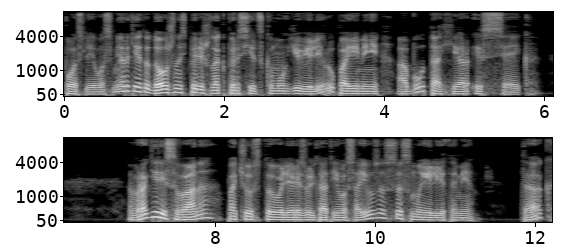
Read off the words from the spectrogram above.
После его смерти эта должность перешла к персидскому ювелиру по имени Абу Тахер Иссейк. Враги Рисвана почувствовали результат его союза с исмаилитами. Так,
